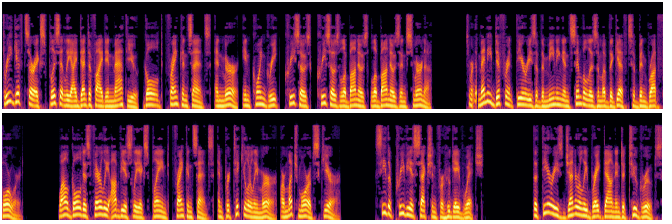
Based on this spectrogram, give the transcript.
Three gifts are explicitly identified in Matthew, gold, frankincense, and myrrh, in Koine Greek, chrysos, chrysos labanos, labanos and smyrna. Many different theories of the meaning and symbolism of the gifts have been brought forward. While gold is fairly obviously explained, frankincense, and particularly myrrh, are much more obscure. See the previous section for who gave which. The theories generally break down into two groups.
